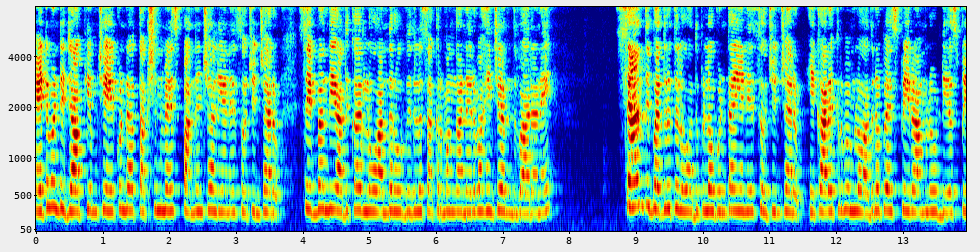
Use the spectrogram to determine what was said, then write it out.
ఎటువంటి జాప్యం చేయకుండా తక్షణమే స్పందించాలి అని సూచించారు. సిబ్బంది అధికారులు అందరూ విధులు సక్రమంగా నిర్వహించడం ద్వారానే శాంతి భద్రతలు అదుపులో ఉంటాయని సూచించారు. ఈ కార్యక్రమంలో అదనపు SP Ramulu DSP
